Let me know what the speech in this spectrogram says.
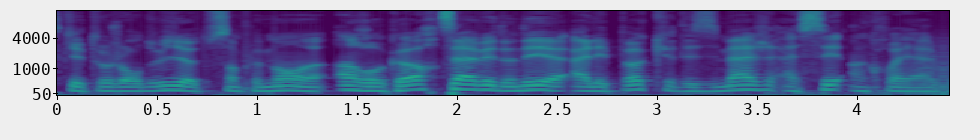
ce qui est aujourd'hui euh, tout simplement euh, un record. Ça avait donné à l'époque des images assez incroyables.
